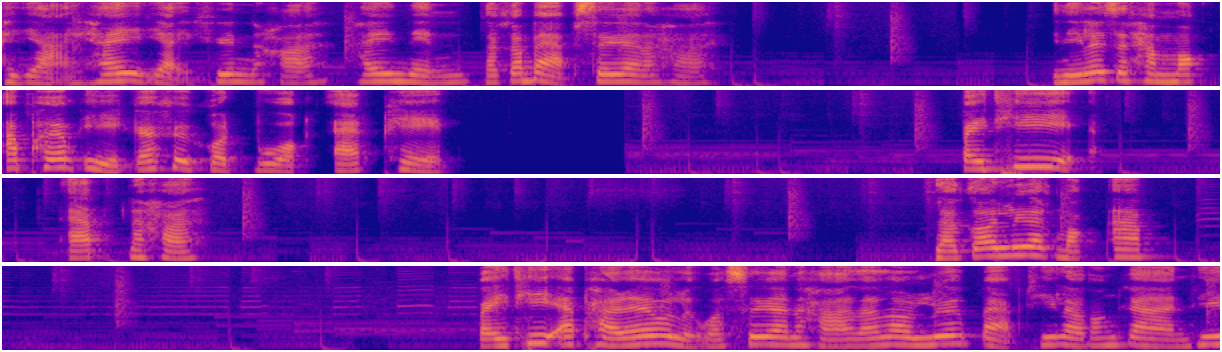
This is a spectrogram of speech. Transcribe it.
ขยายให้ใหญ่ขึ้นนะคะ ให้เน้นแล้วก็แบบเสื้อนะคะทีนี้เราจะทำ mock up เพิ่มอีกก็คือกดบวก add page ไปที่แอปนะคะ แล้วก็เลือก mock up ไปที่ apparel หรือว่าเสื้อนะคะ แล้วเราเลือกแบบที่เราต้องการที่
